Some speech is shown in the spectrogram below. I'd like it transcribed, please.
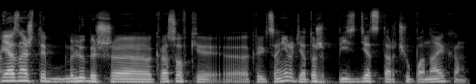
я знаю, что ты любишь э, кроссовки э, коллекционировать, я тоже пиздец торчу по найкам.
